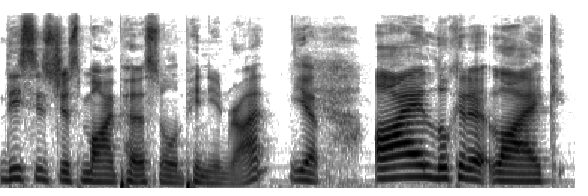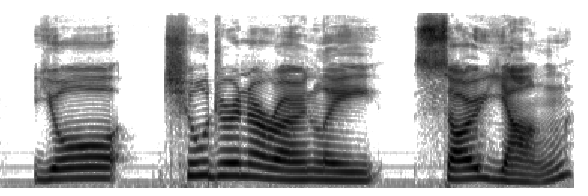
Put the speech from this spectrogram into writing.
This is just my personal opinion, right? Yep. I look at it like your children are only so young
